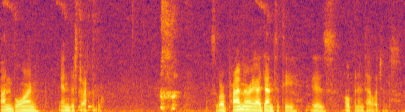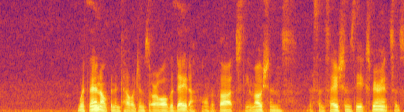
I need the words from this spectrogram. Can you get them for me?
Unborn, indestructible. So our primary identity is open intelligence. Within open intelligence are all the data, all the thoughts, the emotions, the sensations, the experiences.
